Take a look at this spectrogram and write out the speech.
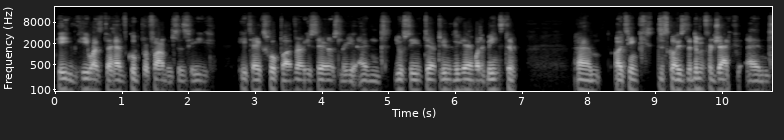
he he wants to have good performances. He he takes football very seriously, and you see there at the end of the game what it means to him. Um, I think the sky's the limit for Jack, and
